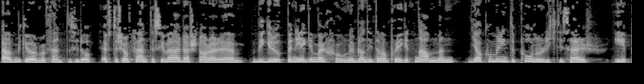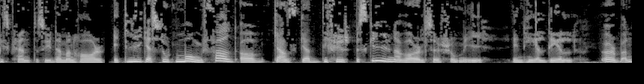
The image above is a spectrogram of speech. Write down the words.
ja, mycket urban fantasy då. Eftersom fantasyvärldar snarare bygger upp en egen version och ibland hittar man på eget namn. Men jag kommer inte på någon riktig så här episk fantasy där man har ett lika stort mångfald av ganska diffust beskrivna varelser som i en hel del urban.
